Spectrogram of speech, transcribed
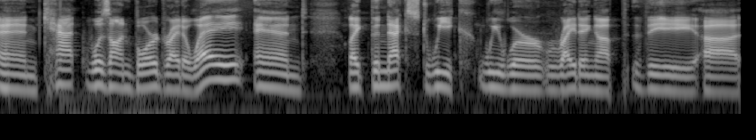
And Kat was on board right away, and like the next week we were writing up the uh,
